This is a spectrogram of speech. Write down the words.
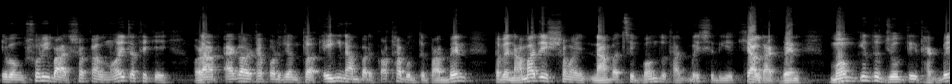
এবং শনিবার সকাল নয়টা থেকে রাত এগারোটা পর্যন্ত এই নাম্বারে কথা বলতে পারবেন। তবে নামাজের সময় নামাজটি বন্ধ থাকবে, সেদিকে খেয়াল রাখবেন। মম কিন্তু জ্বলতেই থাকবে।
